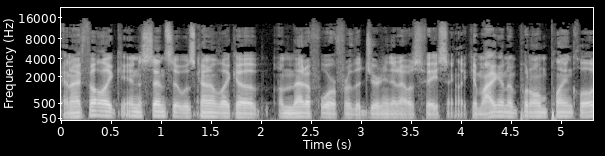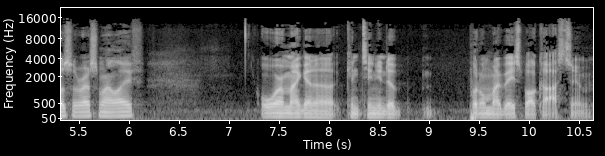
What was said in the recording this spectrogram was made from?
and I felt like, in a sense, it was kind of like a, a metaphor for the journey that I was facing. Like, am I going to put on plain clothes for the rest of my life, or am I going to continue to put on my baseball costume?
